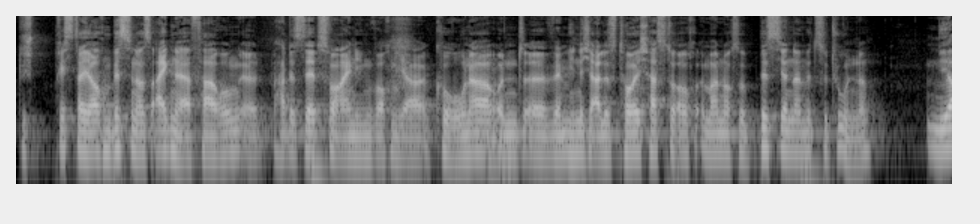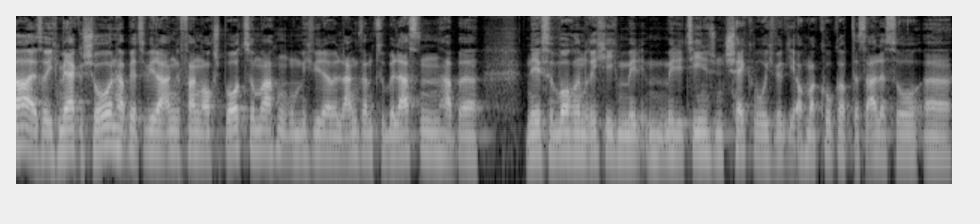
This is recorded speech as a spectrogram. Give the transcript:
Du sprichst da ja auch ein bisschen aus eigener Erfahrung. Äh, hattest selbst vor einigen Wochen ja Corona mhm. und äh, wenn mich nicht alles täuscht, hast du auch immer noch so ein bisschen damit zu tun, ne? Ja, also ich merke schon, habe jetzt wieder angefangen, auch Sport zu machen, um mich wieder langsam zu belasten. Habe nächste Woche einen richtigen medizinischen Check, wo ich wirklich auch mal gucke, ob das alles so äh,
